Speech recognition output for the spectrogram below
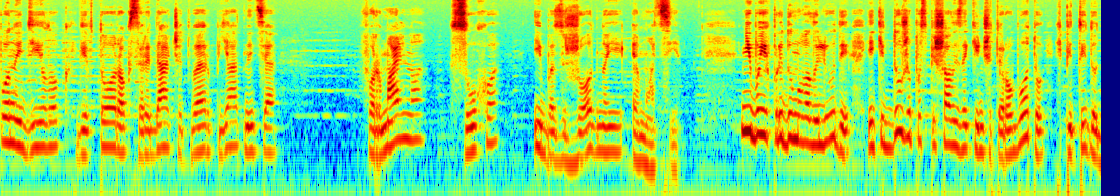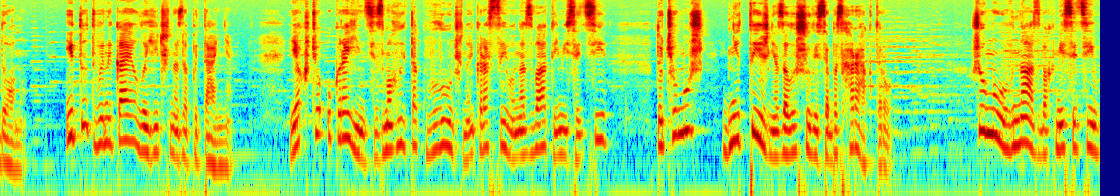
Понеділок, вівторок, середа, четвер, п'ятниця. Формально, сухо і без жодної емоції. Ніби їх придумували люди, які дуже поспішали закінчити роботу і піти додому. І тут виникає логічне запитання: якщо українці змогли так влучно і красиво назвати місяці, то чому ж дні тижня залишилися без характеру? Чому в назвах місяців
